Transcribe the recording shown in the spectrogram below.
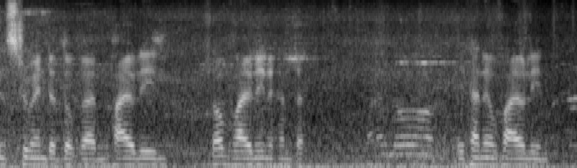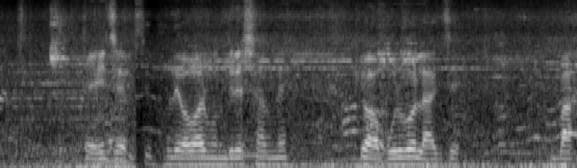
ইনস্ট্রুমেন্টের দোকান ভায়োলিন সব ভায়োলিন এখানটা। এখানেও ভায়োলিন এই যে ভোলে বাবার মন্দিরের সামনে কি অপূর্ব লাগছে। বাহ,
